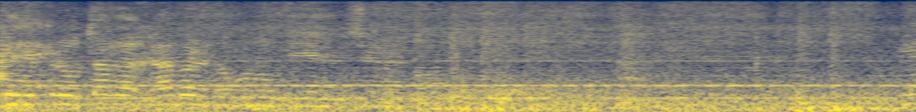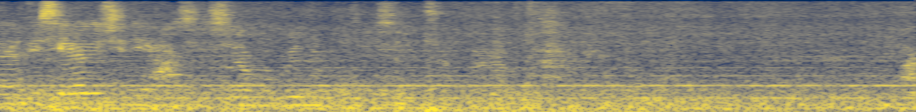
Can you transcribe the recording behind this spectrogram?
Sei. Devi prenotare la camera dopo non viene, cioè. Venerdì sera decidiamo. Sì, siamo venuti senza prenotare. Ma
